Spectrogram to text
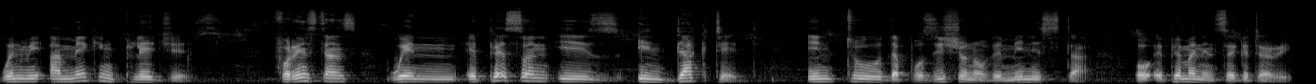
when we are making pledges, for instance, when a person is inducted into the position of a minister or a permanent secretary,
